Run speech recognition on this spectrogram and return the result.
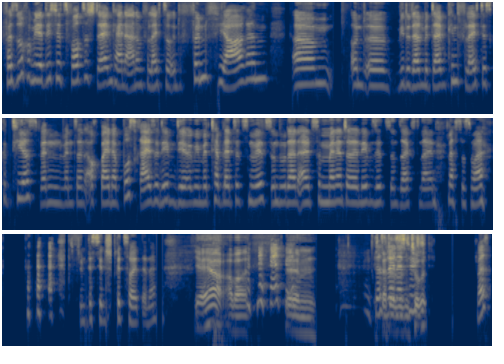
versuche mir dich jetzt vorzustellen, keine Ahnung, vielleicht so in fünf Jahren ähm, und äh, wie du dann mit deinem Kind vielleicht diskutierst, wenn wenn dann auch bei einer Busreise neben dir irgendwie mit Tablet sitzen willst und du dann als Manager daneben sitzt und sagst, nein, lass das mal. ich bin ein bisschen spitz heute, ne? Ja, ja, aber ähm, das wäre natürlich. Was?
